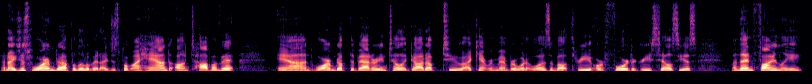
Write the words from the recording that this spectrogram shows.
and I just warmed it up a little bit. I just put my hand on top of it and warmed up the battery until it got up to, I can't remember what it was, about three or four degrees Celsius. And then finally,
